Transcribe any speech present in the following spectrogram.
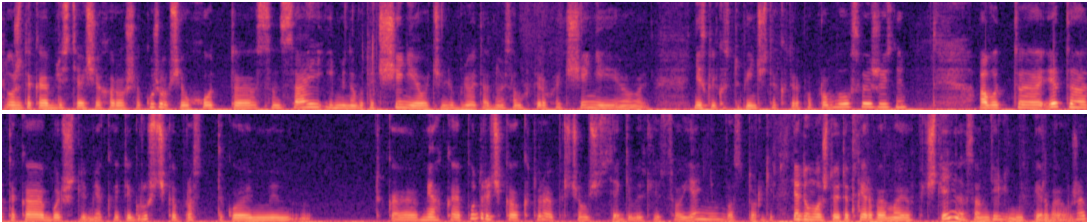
Тоже такая блестящая, хорошая кожа. Вообще уход э, сенсай, именно вот очищение я очень люблю. Это одно из самых первых очищений, э, несколько ступенчатых, которые я попробовала в своей жизни. А вот это такая больше для меня какая-то игрушечка, просто такое такая мягкая пудрочка, которая причем еще стягивает лицо. Я не в восторге. Я думала, что это первое мое впечатление, на самом деле не первое уже.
